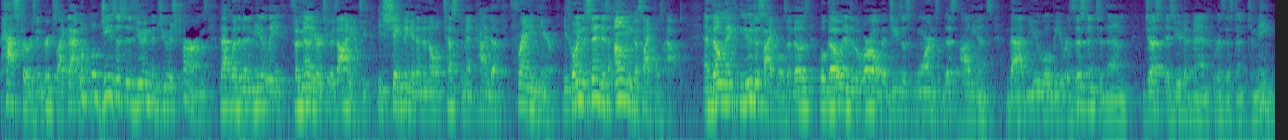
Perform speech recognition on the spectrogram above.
pastors and groups like that. Well, well, Jesus is using the Jewish terms that would have been immediately familiar to his audience. He, he's shaping it in an Old Testament kind of frame here. He's going to send his own disciples out. And they'll make new disciples, and those will go into the world. But Jesus warns this audience that you will be resistant to them just as you have been resistant to me.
